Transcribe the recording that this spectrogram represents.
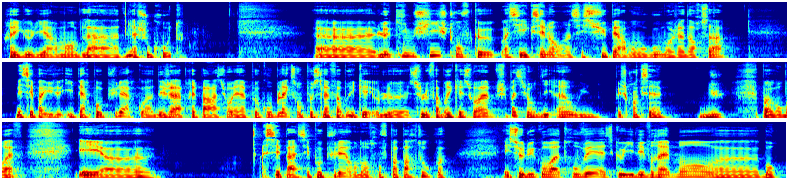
régulièrement de la de la choucroute. Euh, le kimchi, je trouve que bah, c'est excellent, hein, c'est super bon au goût. Moi, j'adore ça mais c'est pas hyper populaire quoi. Déjà la préparation est un peu complexe, on peut se la fabriquer le se le fabriquer soi-même. Je sais pas si on dit un ou une, mais je crois que c'est un du. Bon, bon bref. Et euh, c'est pas assez populaire, on n'en trouve pas partout quoi. Et celui qu'on va trouver, est-ce qu'il est vraiment euh, bon?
